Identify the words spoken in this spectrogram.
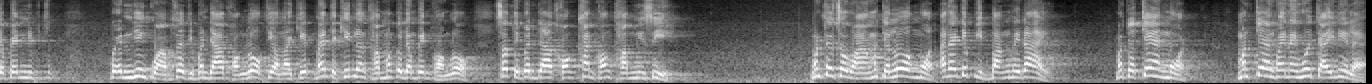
จะเป็นเป็นยิ่งกว่าสติปัญญาของโลกที่เอามาคิด แม้แต่คิดเรื่องธรรมมันก็ยังเป็นของโลก สติปัญญาของขั้นของธรรมนี่สิมันจะสว่างมันจะโล่งหมด อะไรจะปิดบังไม่ได้ มันจะแจ้งหมด มันแจ้งภายในหัวใจนี่แหละ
